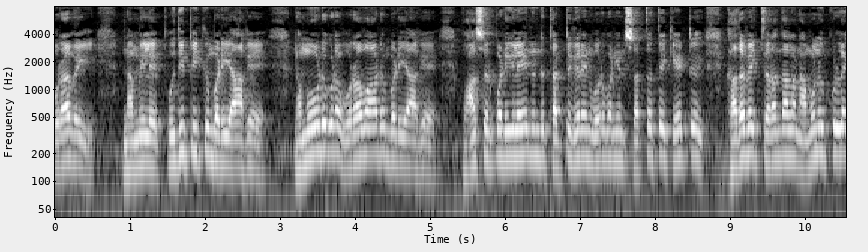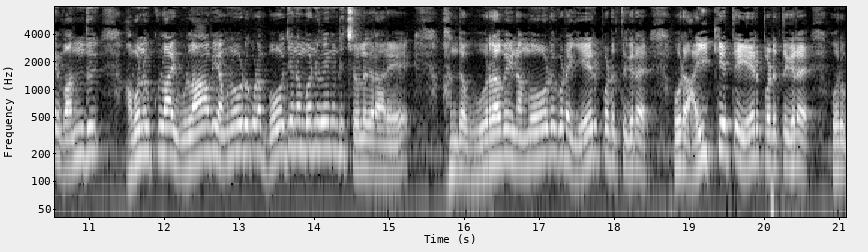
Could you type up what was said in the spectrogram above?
உறவை நம்மிலே புதுப்பிக்கும்படியாக நம்மோடு கூட உறவாடும்படியாக வாசற்படியிலே நின்று தட்டுகிறேன் ஒருவன் என் சத்தத்தை கேட்டு கதவை திறந்தால் நான் அவனுக்குள்ளே வந்து அவனுக்குள்ளாய் உலாவி அவனோடு கூட போஜனம் பண்ணுவேன் என்று சொல்லுகிறாரே அந்த உறவை நம்மோடு கூட ஏற்படுத்துகிற ஒரு ஐக்கியத்தை ஏற்படுத்துகிற ஒரு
